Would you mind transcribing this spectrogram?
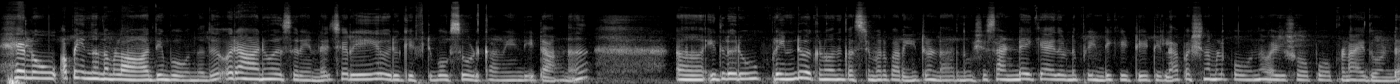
ഹലോ അപ്പോൾ ഇന്ന് നമ്മൾ ആദ്യം പോകുന്നത് ഒരു ആനിവേഴ്സറിന്റെ ചെറിയ ഒരു ഗിഫ്റ്റ് ബോക്സ് കൊടുക്കാൻ വേണ്ടിയിട്ടാണ്. ഇതിലൊരു പ്രിന്റ് വെക്കണമെന്ന് കസ്റ്റമർ പറഞ്ഞിട്ടുണ്ടായിരുന്നു. പക്ഷെ സൺഡേ ഒക്കെ ആയതുകൊണ്ട് പ്രിന്റ് കിട്ടിയിട്ടില്ല. പക്ഷെ നമ്മൾ പോകുന്ന വഴി ഷോപ്പ് ഓപ്പൺ ആയതുകൊണ്ട്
